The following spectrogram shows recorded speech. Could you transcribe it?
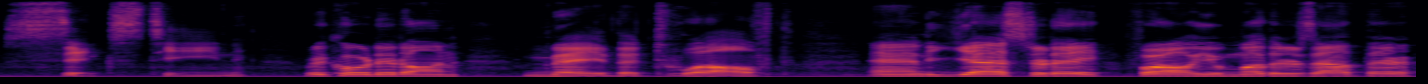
16, recorded on May the 12th, and yesterday, for all you mothers out there,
